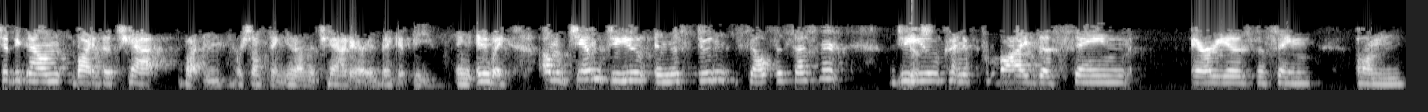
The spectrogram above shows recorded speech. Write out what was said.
Should be down by the chat button or something, you know, the chat area, make it be. Anyway, um, Jim, do you, in the student self-assessment, do Yes. you kind of provide the same areas, the same um,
